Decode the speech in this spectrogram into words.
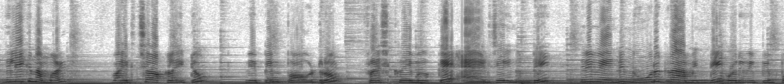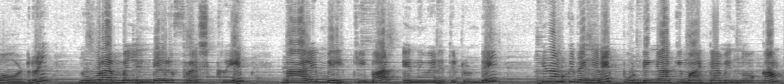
ഇതിലേക്ക് നമ്മൾ വൈറ്റ് ചോക്ലേറ്റും വിപ്പിംഗ് പൗഡറും ഫ്രഷ് ക്രീമും ഒക്കെ ആഡ് ചെയ്യുന്നുണ്ട്. ഇതിന് വേണ്ടി നൂറ് ഗ്രാമിന്റെ ഒരു വിപ്പിംഗ് പൗഡർ നൂറ് എം എല്ലിന്റെ ഒരു ഫ്രഷ് ക്രീം നാല് മിൽക്കി ബാർ എന്നിവ എടുത്തിട്ടുണ്ട്. ഇനി നമുക്ക് എങ്ങനെ പുഡിംഗ് ആക്കി മാറ്റാം എന്ന് നോക്കാം.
